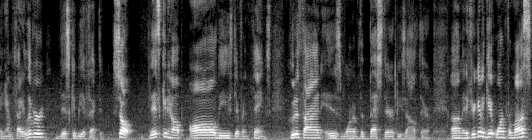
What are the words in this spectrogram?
and you have a fatty liver. This could be affected. So this can help all these different things. Glutathione is one of the best therapies out there. Um, and if you're going to get one from us,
